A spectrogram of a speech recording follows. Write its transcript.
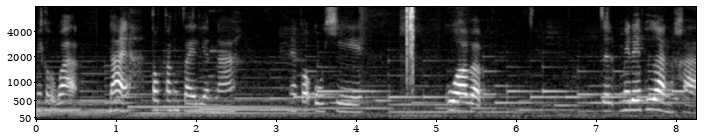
แม่ก็บอกว่าได้ต้องตั้งใจเรียนนะ แม่ก็โอเค กลัวแบบจะไม่ได้เพื่อนค่ะ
